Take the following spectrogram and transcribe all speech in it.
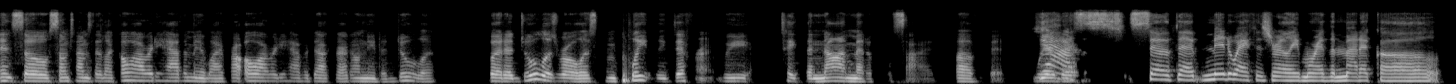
And so sometimes they're like, oh, I already have a midwife, or oh, I already have a doctor, I don't need a doula. But a doula's role is completely different. We take the non medical side of it. Yes. So the midwife is really more the medical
